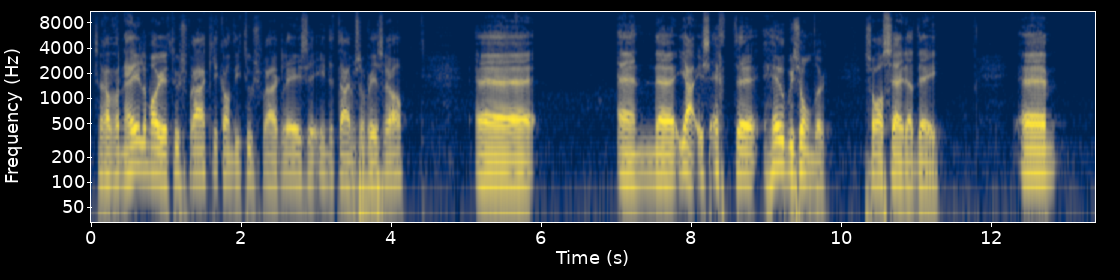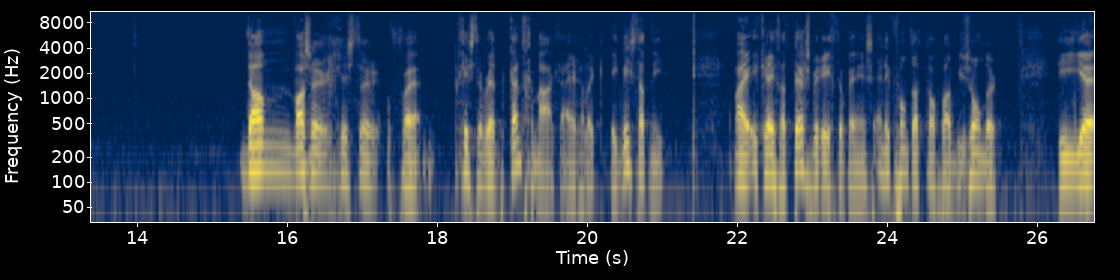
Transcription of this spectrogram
Ze gaf een hele mooie toespraak. Je kan die toespraak lezen in de Times of Israel. Uh, en uh, ja, is echt uh, heel bijzonder zoals zij dat deed. Ehm, dan was er gisteren, of uh, gisteren werd bekendgemaakt eigenlijk. Ik wist dat niet. Maar ik kreeg dat persbericht opeens en ik vond dat toch wel bijzonder. Die uh,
